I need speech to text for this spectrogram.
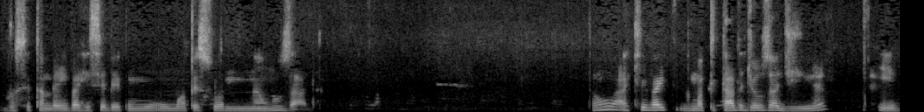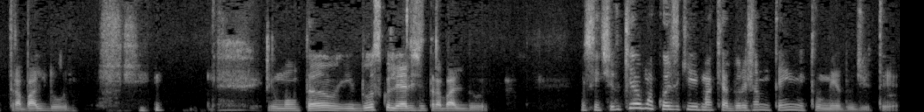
você também vai receber como uma pessoa não ousada. Então aqui vai uma pitada de ousadia e trabalho duro. e um montão e duas colheres de trabalho duro. No sentido que é uma coisa que maquiadora já não tem muito medo de ter.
